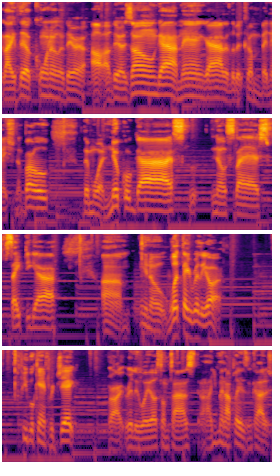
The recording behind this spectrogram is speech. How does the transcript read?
like they're a corner or they're uh, they're a zone guy, man guy, a little bit of combination of both. They're more nickel guys, you know, slash safety guy. Um, you know what they really are. People can't project right really well sometimes. Uh, you may not play this in college.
